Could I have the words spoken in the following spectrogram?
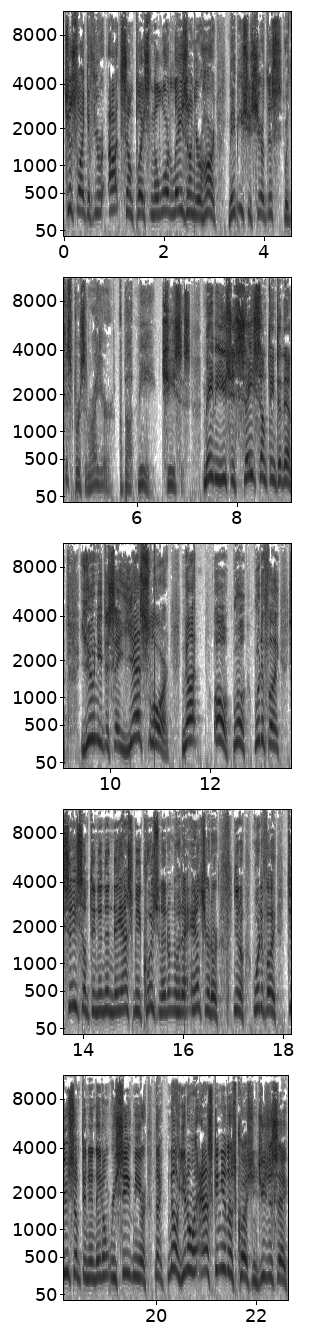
Just like if you're out someplace and the Lord lays on your heart, maybe you should share this with this person right here about me. Jesus. Maybe you should say something to them. You need to say, Yes, Lord, not oh, well, what if I say something and then they ask me a question? I don't know how to answer it. Or, you know, what if I do something and they don't receive me? Or, no, you don't ask any of those questions. You just say,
